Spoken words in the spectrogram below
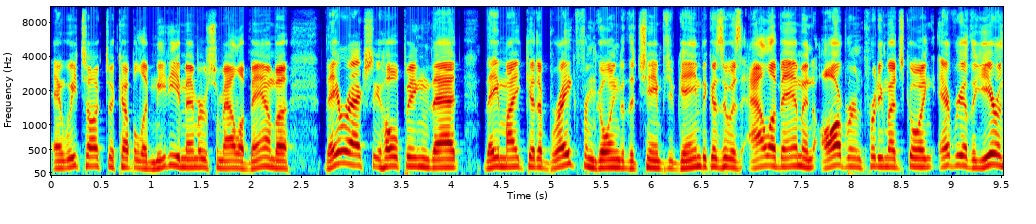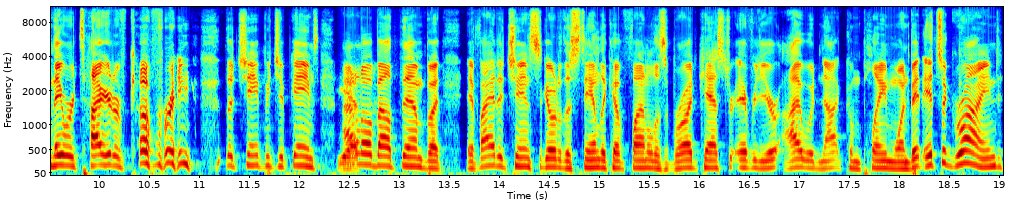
And we talked to a couple of media members from Alabama. They were actually hoping that they might get a break from going to the championship game because it was Alabama and Auburn pretty much going every other year, and they were tired of covering the championship games. Yes. I don't know about them, but if I had a chance to go to the Stanley Cup final as a broadcaster every year, I would not complain one bit. It's a grind.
